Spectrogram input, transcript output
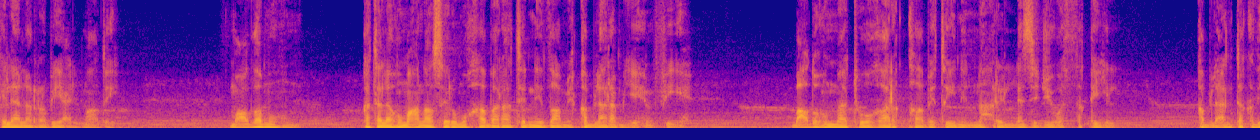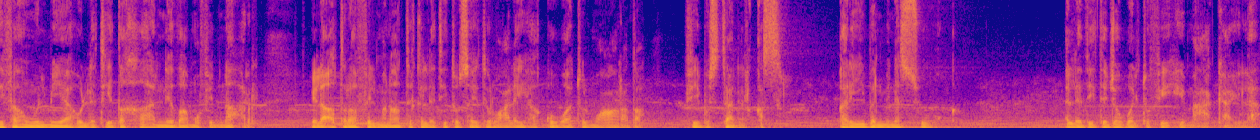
خلال الربيع الماضي. معظمهم قتلهم عناصر مخابرات النظام قبل رميهم فيه. بعضهم ماتوا غرقى بطين النهر اللزج والثقيل. قبل أن تقذفهم المياه التي ضخها النظام في النهر إلى أطراف المناطق التي تسيطر عليها قوات المعارضة. في بستان القصر قريبا من السوق الذي تجولت فيه مع كايلا.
